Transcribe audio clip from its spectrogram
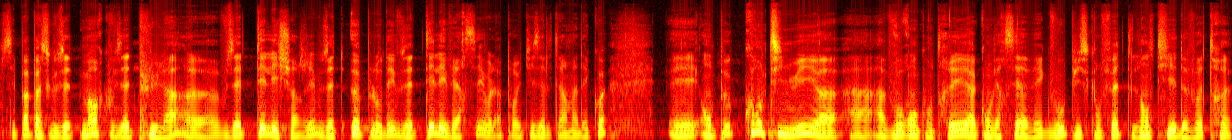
c'est pas parce que vous êtes mort que vous êtes plus là. Euh, vous êtes téléchargé, vous êtes uploadé, vous êtes téléversé, voilà, pour utiliser le terme adéquat. Et on peut continuer à, vous rencontrer, à converser avec vous, puisqu'en fait, l'entier de votre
